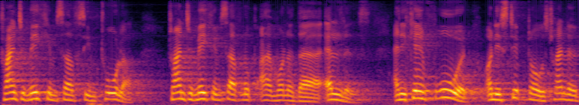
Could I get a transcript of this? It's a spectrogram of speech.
trying to make himself seem taller, trying to make himself look, I'm one of the elders. And he came forward on his tiptoes, trying to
